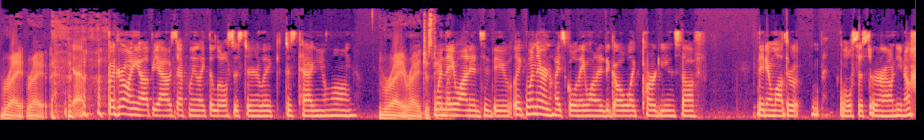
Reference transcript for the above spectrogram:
Right, right. yeah. but growing up, yeah, I was definitely like the little sister, like just tagging along. right, right. Just When being they wanted to do, like when they were in high school, they wanted to go like party and stuff. They didn't want their little sister around, you know?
